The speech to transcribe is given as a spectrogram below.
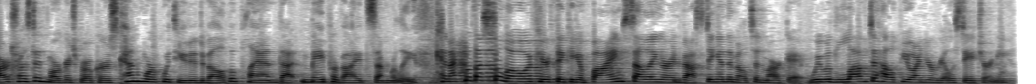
Our trusted mortgage brokers can work with you to develop a plan that may provide some relief. Connect with us below if you're thinking of buying, selling, or investing in the Milton market. We would love to help you on your real estate journey.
